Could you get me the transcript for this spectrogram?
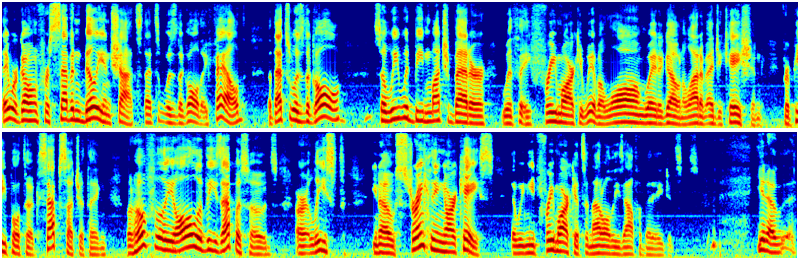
They were going for 7 billion shots. That was the goal. They failed, but that was the goal. So we would be much better with a free market. We have a long way to go and a lot of education for people to accept such a thing. But hopefully, all of these episodes are at least you know, strengthening our case that we need free markets and not all these alphabet agencies. You know,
